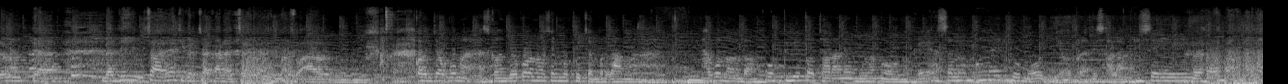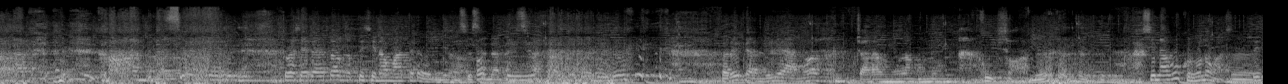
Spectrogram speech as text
udah. Nanti soalnya dikerjakan aja ya soal. Koncoku mas, koncoku mlebu jam pertama. Aku nonton, oh piye to carane mulang ngono? Kayak assalamualaikum. Oh iya berarti salam dhisik. Terus ada tau ngerti sinau materi oh iya. Baru gantian, wah cara mulang ngono. Aku iso. Sinau aku ngono mas. Jadi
